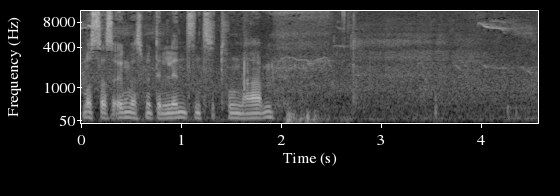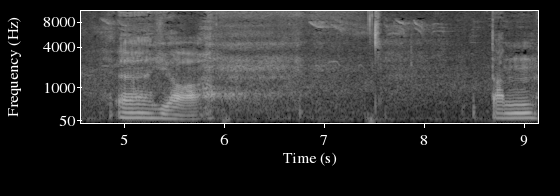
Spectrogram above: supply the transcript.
muss das irgendwas mit den Linsen zu tun haben. Äh, ja. Dann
